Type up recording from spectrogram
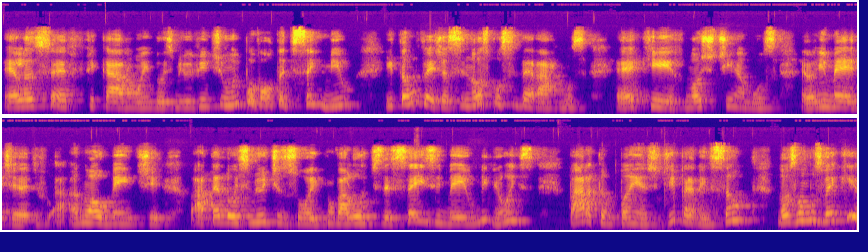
Elas é, ficaram em 2021 por volta de 100 mil. Então, veja, se nós considerarmos é, que nós tínhamos, é, em média, anualmente, até 2018, um valor de 16,5 milhões para campanhas de prevenção, nós vamos ver que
